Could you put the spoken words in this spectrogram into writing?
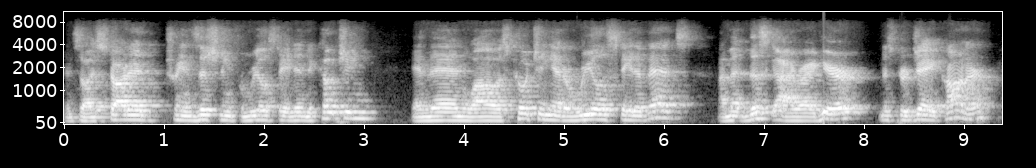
And so I started transitioning from real estate into coaching. And then while I was coaching at a real estate event, I met this guy right here, Mr. Jay Conner,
